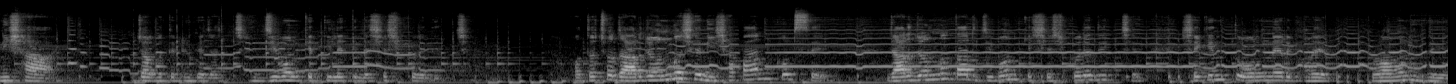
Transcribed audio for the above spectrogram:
নিশায় জগতে ঢুকে যাচ্ছে, জীবনকে তিলে তিলে শেষ করে দিচ্ছে। অথচ যার জন্য সে নিশা পান করছে যার জন্য তার জীবনকে শেষ করে দিচ্ছে। সে কিন্তু অন্যের ঘরের রমণী হয়ে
